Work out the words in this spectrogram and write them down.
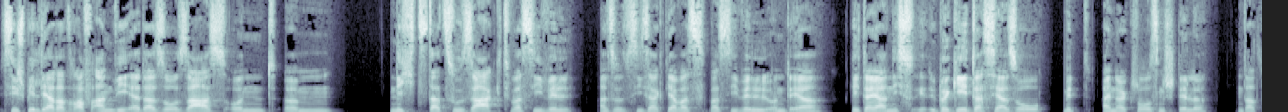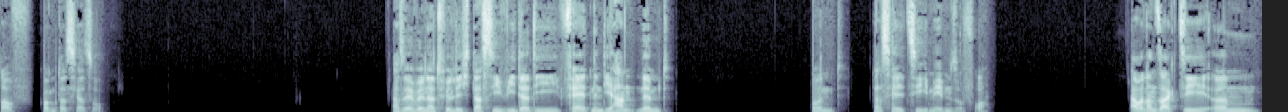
Sie spielt ja darauf an, wie er da so saß und ähm, nichts dazu sagt, was sie will. Also sie sagt ja, was, was sie will und er geht da ja nicht, übergeht das ja so mit einer großen Stille und darauf kommt das ja so. Also er will natürlich, dass sie wieder die Fäden in die Hand nimmt und das hält sie ihm ebenso vor. Aber dann sagt sie, ähm,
